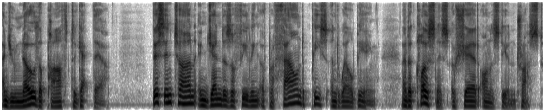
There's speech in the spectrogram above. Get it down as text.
and you know the path to get there. This in turn engenders a feeling of profound peace and well being, and a closeness of shared honesty and trust.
